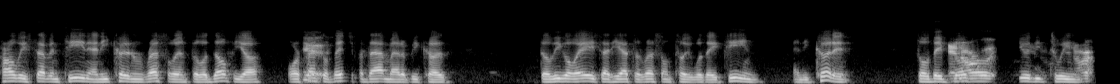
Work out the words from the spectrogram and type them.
probably 17 and he couldn't wrestle in Philadelphia or Yeah. Pennsylvania for that matter because the legal age that he had to wrestle until he was 18 and he couldn't. So they built a feud between. R-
